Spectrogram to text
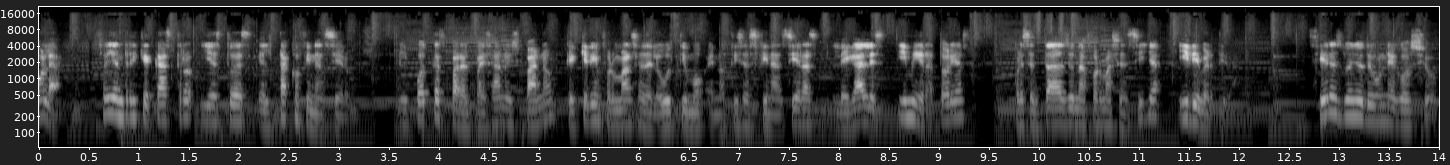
Hola, soy Enrique Castro y esto es El Taco Financiero, el podcast para el paisano hispano que quiere informarse de lo último en noticias financieras, legales y migratorias, presentadas de una forma sencilla y divertida. Si eres dueño de un negocio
